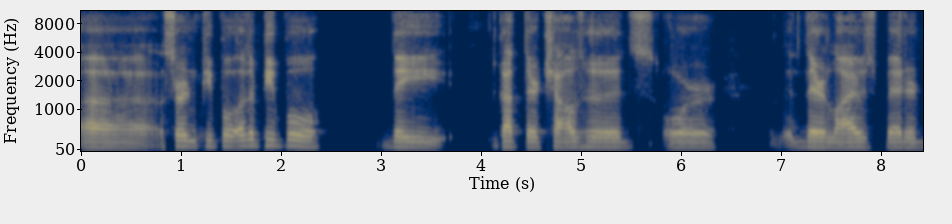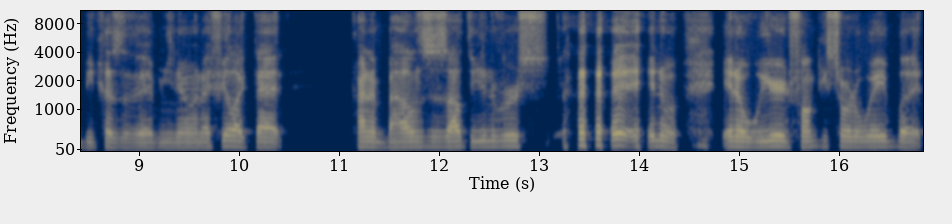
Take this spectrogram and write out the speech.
uh certain people other people they got their childhoods or their lives bettered because of them you know and i feel like that kind of balances out the universe in a in a weird funky sort of way but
